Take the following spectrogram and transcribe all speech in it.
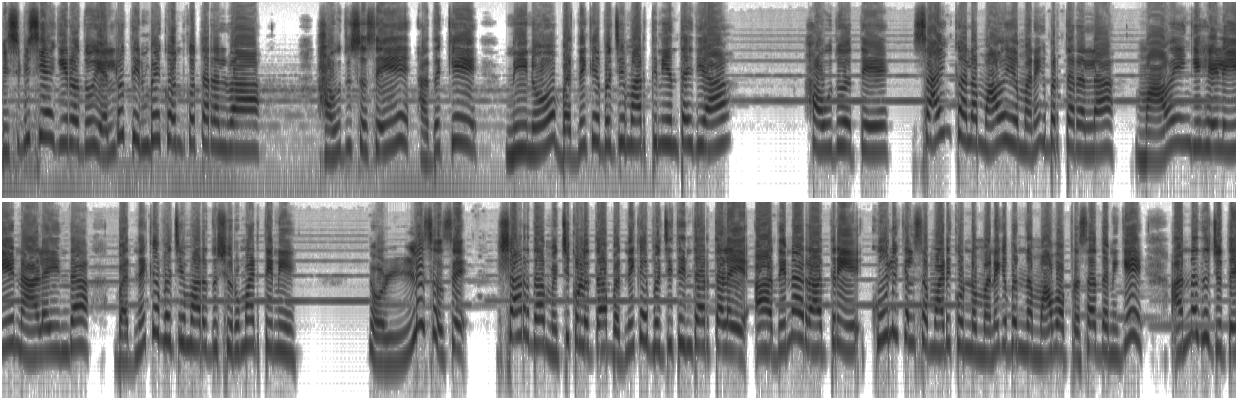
ಬಿಸಿ ಬಿಸಿಯಾಗಿರೋದು ಎಲ್ಲರೂ ತಿನ್ಬೇಕು ಅಂದ್ಕೋತಾರಲ್ವಾ ಹೌದು ಸೊಸೆ, ಅದಕ್ಕೆ ನೀನು ಬದ್ನೆಕಾಯಿ ಬಜ್ಜಿ ಮಾರ್ತೀನಿ ಅಂತ ಇದೀಯಾ? ಹೌದು ಅತ್ತೆ. ಸಾಯಂಕಾಲ ಮಾವಯ್ಯ ಮನೆಗೆ ಬರ್ತಾರಲ್ಲ ಮಾವಯ್ಯಂಗೆ ಹೇಳಿ, ನಾಳೆಯಿಂದ ಬದ್ನೆಕಾಯಿ ಬಜ್ಜಿ ಮಾರೋದು ಶುರು ಮಾಡ್ತೀನಿ. ಒಳ್ಳೆ ಸೊಸೆ. ಶಾರದಾ ಮೆಚ್ಚಿಕೊಳ್ಳುತ್ತಾ ಬದ್ನೆಕಾಯಿ ಬಜ್ಜಿ ತಿಂತಾ ಇರ್ತಾಳೆ. ಆ ದಿನ ರಾತ್ರಿ ಕೂಲಿ ಕೆಲಸ ಮಾಡಿಕೊಂಡು ಮನೆಗೆ ಬಂದ ಮಾವ ಪ್ರಸಾದನಿಗೆ ಅನ್ನದ ಜೊತೆ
